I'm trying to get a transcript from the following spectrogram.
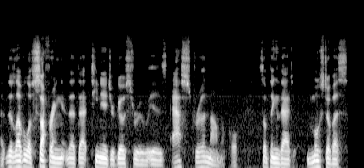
the level of suffering that that teenager goes through is astronomical, something that most of us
